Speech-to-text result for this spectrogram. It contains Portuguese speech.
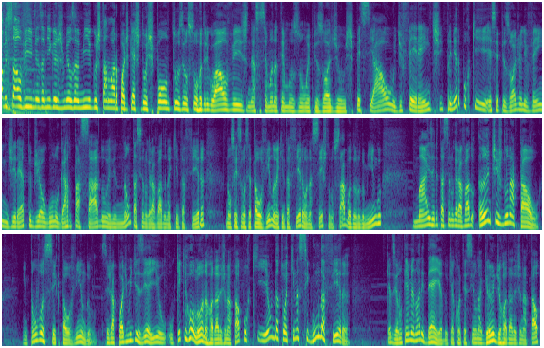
Salve, salve, minhas amigas, meus amigos. Tá no ar o podcast Dois Pontos. Eu sou o Rodrigo Alves. Nessa semana temos um episódio especial e diferente. Primeiro porque esse episódio ele vem direto de algum lugar do passado. Ele não tá sendo gravado na quinta-feira. Não sei se você tá ouvindo na quinta-feira ou na sexta, no sábado ou no domingo, mas ele tá sendo gravado antes do Natal. Então você que está ouvindo, você já pode me dizer aí o, o que, que rolou na rodada de Natal, porque eu ainda estou aqui na segunda-feira. Quer dizer, eu não tenho a menor ideia do que aconteceu na grande rodada de Natal.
